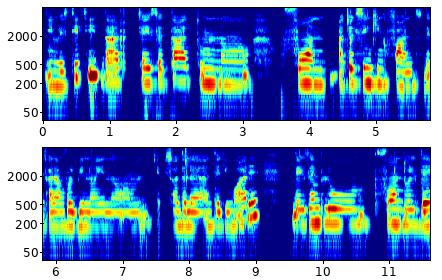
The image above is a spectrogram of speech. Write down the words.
investiții, dar ți-ai setat un uh, fond, acel sinking fund de care am vorbit noi în um, episoadele anterioare, de exemplu, fondul de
